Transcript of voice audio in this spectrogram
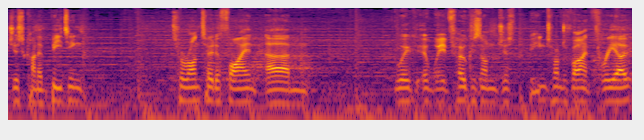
just kind of beating Toronto Defiant. Um, we're, we're focused on just beating Toronto Defiant 3-0.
